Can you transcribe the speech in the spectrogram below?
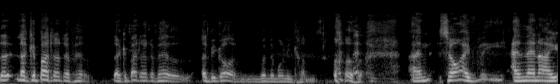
Uh, like a bat out of hell, like a bat out of hell, I'll be gone when the morning comes. and so I've, and then I,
